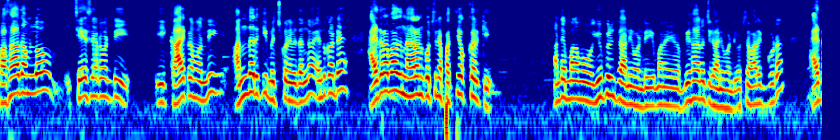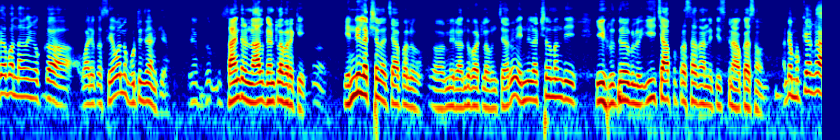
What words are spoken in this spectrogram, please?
ప్రసాదంలో చేసినటువంటి ఈ కార్యక్రమాన్ని అందరికీ మెచ్చుకునే విధంగా ఎందుకంటే హైదరాబాద్ నగరానికి వచ్చిన ప్రతి ఒక్కరికి అంటే మనము యూపీ నుంచి కానివ్వండి మన బీహార్ నుంచి కానివ్వండి వచ్చిన వారికి కూడా హైదరాబాద్ నగరం యొక్క వారి యొక్క సేవలను గుర్తించడానికి రేపు సాయంత్రం నాలుగు గంటల వరకు. ఎన్ని లక్షల చేపలు మీరు అందుబాటులో ఉంచారు? ఎన్ని లక్షల మంది ఈ హృద్రోగులు ఈ చేప ప్రసాదాన్ని తీసుకునే అవకాశం ఉంది? అంటే ముఖ్యంగా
